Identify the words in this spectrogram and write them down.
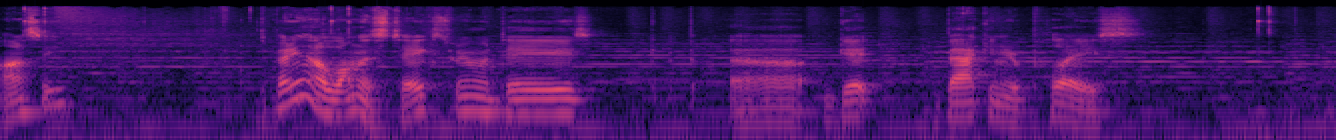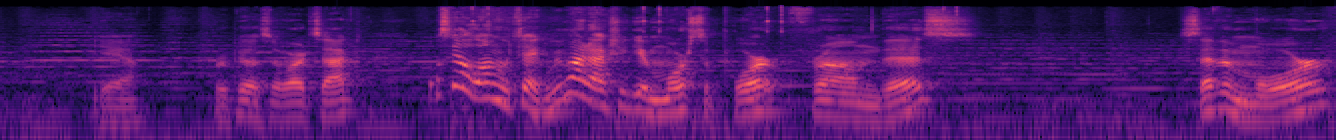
Honestly, depending on how long this takes, 21 days, uh, get back in your place. Yeah, repeal the Civil Rights Act. We'll see how long we take. We might actually get more support from this. Seven more,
